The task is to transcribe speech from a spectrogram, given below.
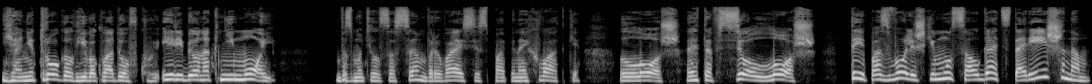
«Я не трогал его кладовку, и ребенок не мой!» — возмутился Сэм, вырываясь из папиной хватки. «Ложь! Это все ложь! Ты позволишь ему солгать старейшинам?»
